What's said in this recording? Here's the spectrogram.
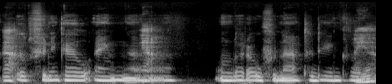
Ja. dat vind ik heel eng om daarover na te denken. Maar ja,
